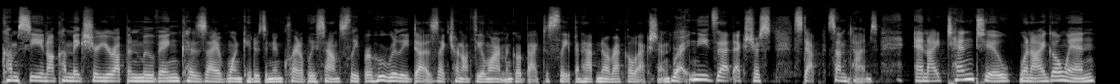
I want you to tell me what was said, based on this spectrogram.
come see and I'll come make sure you're up and moving because I have one kid who's an incredibly sound sleeper who really does like turn off the alarm and go back to sleep and have no recollection. Right. Needs that extra step sometimes. And I tend to, when I go in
